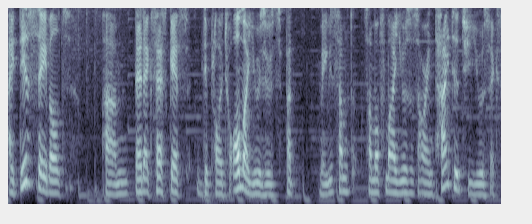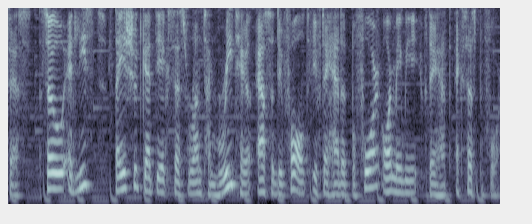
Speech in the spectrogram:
I disabled um, that access gets deployed to all my users, but maybe some, some of my users are entitled to use access. So at least they should get the access runtime retail as a default if they had it before, or maybe if they had access before.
